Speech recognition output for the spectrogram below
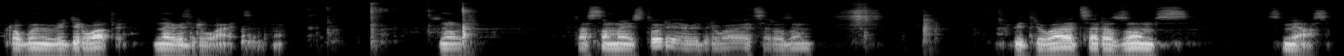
Пробуємо відірвати, не відривається. Знову та сама історія відривається разом, відривається разом з, з м'ясом.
